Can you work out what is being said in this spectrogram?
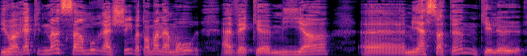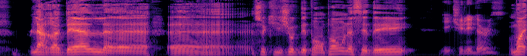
il va rapidement s'emmouracher, il va tomber en amour avec euh, Mia, euh, Mia Sutton, qui est le la rebelle, euh, euh, ceux qui jouent avec des pompons, là, c'est des... Les cheerleaders? Ouais,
